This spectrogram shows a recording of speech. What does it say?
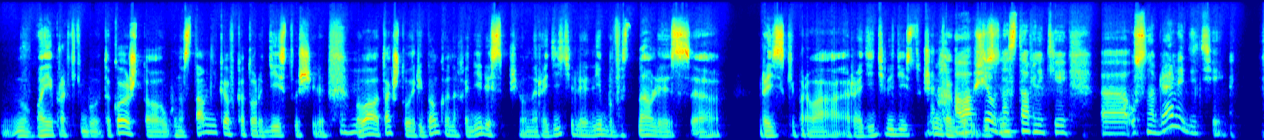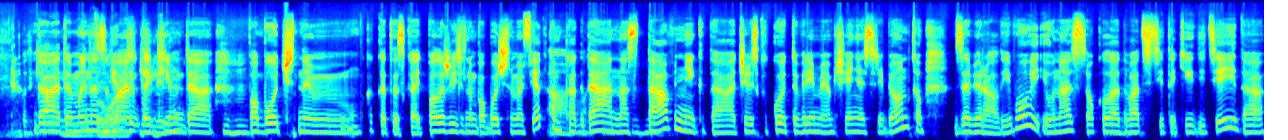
ну, в моей практике было такое, что у наставников, которые действующие, mm-hmm. бывало так, что у ребенка находились приемные родители, либо восстанавливались э, родительские права родителей действующих. Ну, а вообще наставники э, усыновляли детей? Да, это мы называем были, таким, да, да угу. побочным, как это сказать, положительным побочным эффектом, а, когда вот. наставник, угу. да, через какое-то время общения с ребенком забирал его, и у нас около угу. 20 таких детей, да,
